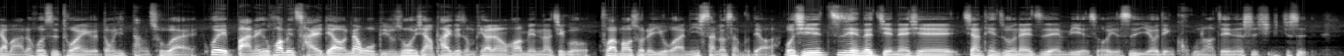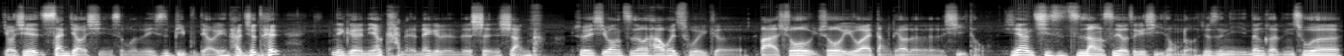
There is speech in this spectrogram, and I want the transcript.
干嘛的，或是突然有个东西挡出来，会把那个画面裁掉。那我比如说我想要拍个什么漂亮的画面，那结果突然冒出了 UI，你闪都闪不掉啊。我其实之前在剪那些像天珠的那支 MV 的时候，也是有点苦恼这件事情，就是有些三角形什么的你是避不掉，因为它就在那个你要砍的那个人的身上。所以希望之后他会出一个把所有所有 UI 挡掉的系统。像其实只狼是有这个系统的，就是你任何你除了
